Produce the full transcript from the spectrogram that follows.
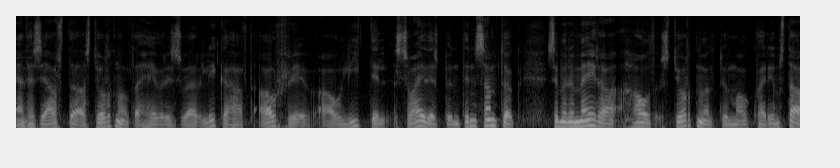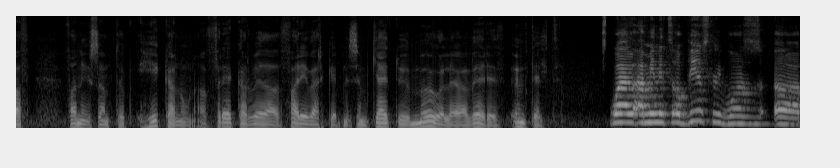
En þessi afstæða stjórnvalda hefur eins og verið líka haft áhrif á lítil svæðisbundin samtök sem eru meira háð stjórnvaldum á hverjum stað. Þannig samtök hika núna frekar við að fara í verkefni sem gætu mögulega verið umdelt. Well, I mean, was uh,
